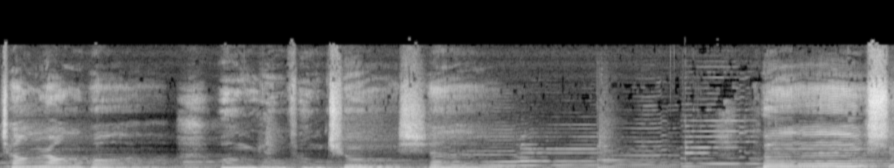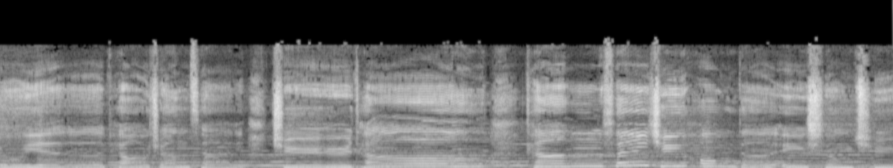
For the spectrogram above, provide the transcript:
常让我望远方出神。灰树叶飘转在池塘，看飞机轰的一声去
